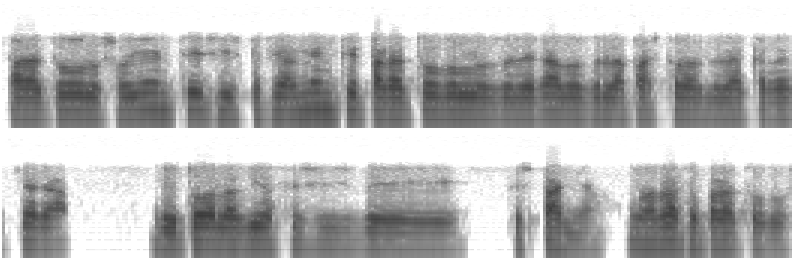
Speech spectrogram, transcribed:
para todos los oyentes y especialmente para todos los delegados de la Pastoral de la Carretera de todas las diócesis de, de España. Un abrazo para todos.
